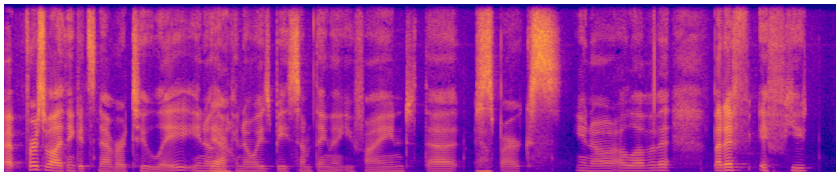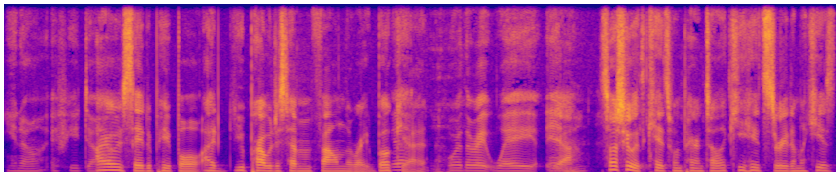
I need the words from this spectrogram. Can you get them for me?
uh, first of all, I think it's never too late. You know, Yeah. there can always be something that you find that sparks, you know, a love of it. But if if you you know if you don't, I always say to people, I you probably just haven't found the right book yeah, yet. or the right way in. Yeah, especially with kids when parents are like, he hates to read. I'm like, he is,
